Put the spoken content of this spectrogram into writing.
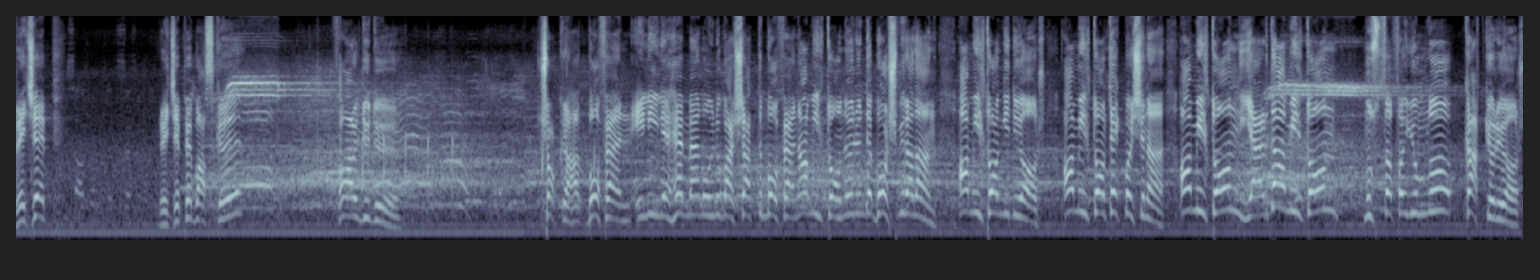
Recep. Recep'e baskı. Faul düdüğü. Çok rahat Bofen eliyle hemen oyunu başlattı Bofen. Hamilton önünde boş bir alan. Hamilton gidiyor. Hamilton tek başına. Hamilton yerde Hamilton. Mustafa Yumlu kart görüyor.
